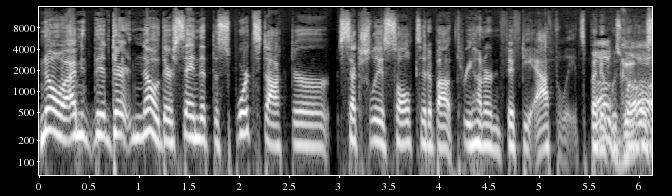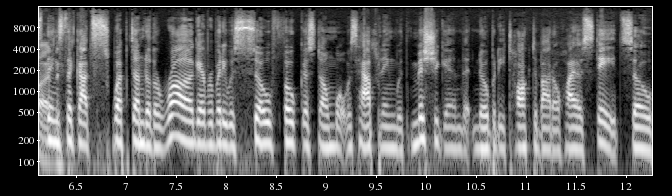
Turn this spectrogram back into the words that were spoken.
No, I mean, they're, they're, no, they're saying that the sports doctor sexually assaulted about 350 athletes, but Oh, it was one of those God. things that got swept under the rug. Everybody was so focused on what was happening with Michigan that nobody talked about Ohio State. So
